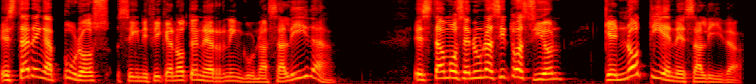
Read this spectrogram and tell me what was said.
Estar en apuros significa no tener ninguna salida. Estamos en una situación que no tiene salida,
